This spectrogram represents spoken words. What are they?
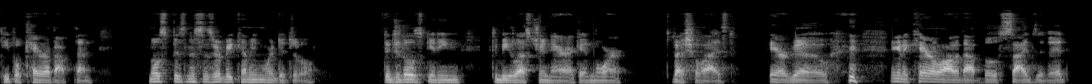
People care about them. Most businesses are becoming more digital. Digital is getting to be less generic and more specialized. Ergo, you're going to care a lot about both sides of it.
